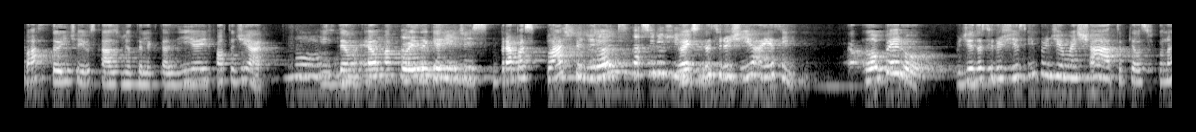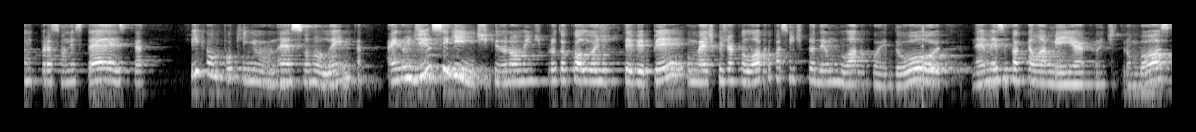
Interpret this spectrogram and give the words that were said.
bastante os casos de atelectasia e falta de ar. Nossa, então, é uma coisa que a gente, para plástica de... Antes da cirurgia. Antes da cirurgia, aí assim, ela operou. O dia da cirurgia é sempre um dia mais chato, porque elas ficam na recuperação anestésica, fica um pouquinho né, sonolenta. Aí no dia seguinte, que normalmente o protocolo hoje de TVP, o médico já coloca o paciente para deambular no corredor, né, mesmo com aquela meia antitrombose.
